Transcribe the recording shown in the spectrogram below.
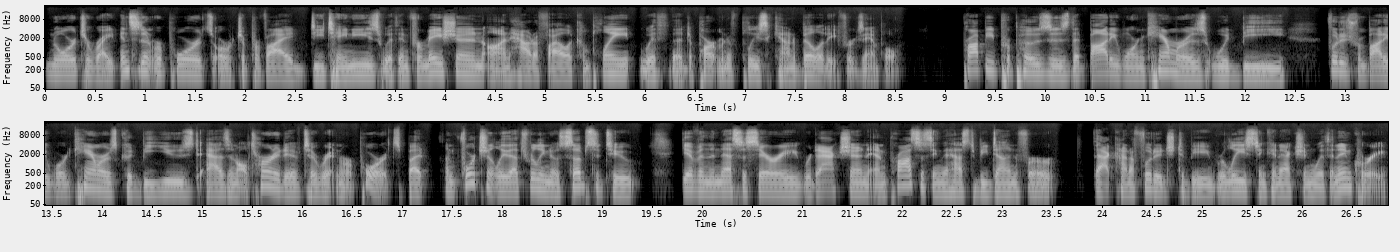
nor to write incident reports or to provide detainees with information on how to file a complaint with the Department of Police Accountability, for example. Prop E proposes that body worn cameras would be footage from body worn cameras could be used as an alternative to written reports. But unfortunately, that's really no substitute given the necessary redaction and processing that has to be done for that kind of footage to be released in connection with an inquiry.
